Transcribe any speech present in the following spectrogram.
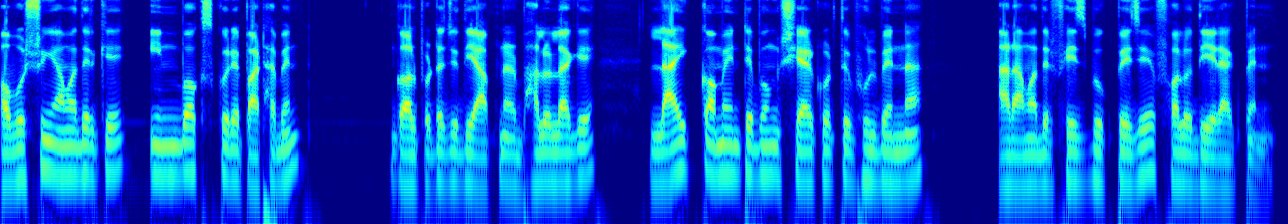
অবশ্যই আমাদেরকে ইনবক্স করে পাঠাবেন। গল্পটা যদি আপনার ভালো লাগে, লাইক, কমেন্ট এবং শেয়ার করতে ভুলবেন না। আর আমাদের ফেসবুক পেজে ফলো দিয়ে রাখবেন।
